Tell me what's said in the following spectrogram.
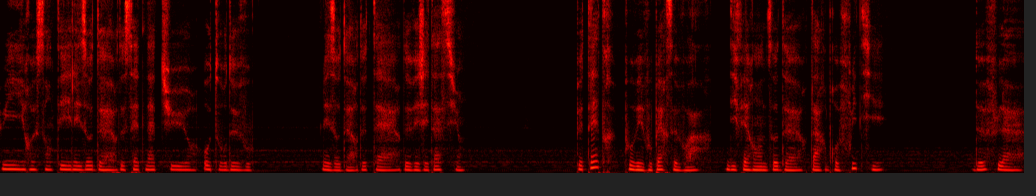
Puis ressentez les odeurs de cette nature autour de vous, les odeurs de terre, de végétation. Peut-être pouvez-vous percevoir différentes odeurs d'arbres fruitiers, de fleurs.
